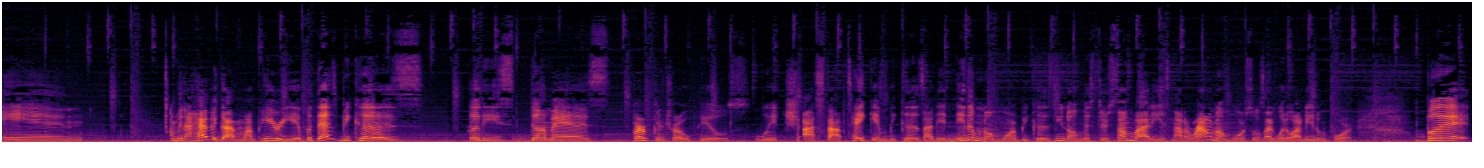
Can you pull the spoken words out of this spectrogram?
and I mean I haven't gotten my period, but that's because of these dumbass birth control pills, which I stopped taking because I didn't need them no more because you know Mr. Somebody is not around no more. So it's like, what do I need them for? But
